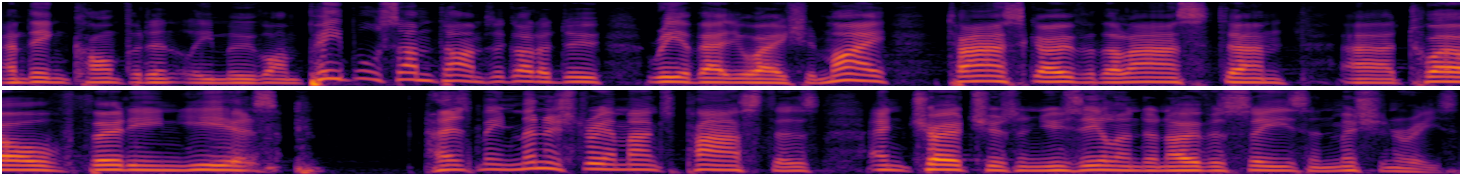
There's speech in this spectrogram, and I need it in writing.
and then confidently move on. People sometimes have got to do reevaluation. My task over the last um, uh, 12, 13 years has been ministry amongst pastors and churches in New Zealand and overseas and missionaries.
